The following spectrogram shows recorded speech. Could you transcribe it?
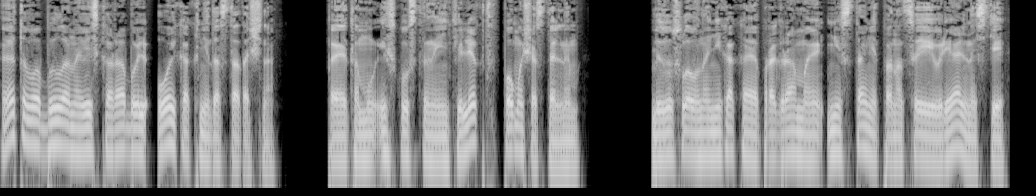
этого было на весь корабль ой как недостаточно. Поэтому искусственный интеллект в помощь остальным. Безусловно, никакая программа не станет панацеей в реальности,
